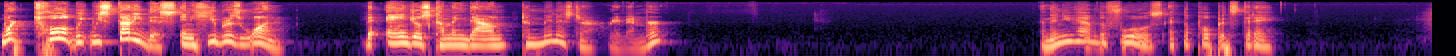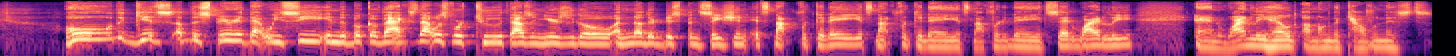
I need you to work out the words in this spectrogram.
we're told we, we studied this in Hebrews 1. The angels coming down to minister, remember? And then you have the fools at the pulpits today Oh, the gifts of the Spirit that we see in the book of Acts, that was for 2,000 years ago, another dispensation. It's not for today. It's not for today. It's not for today. It's said widely and widely held among the Calvinists,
